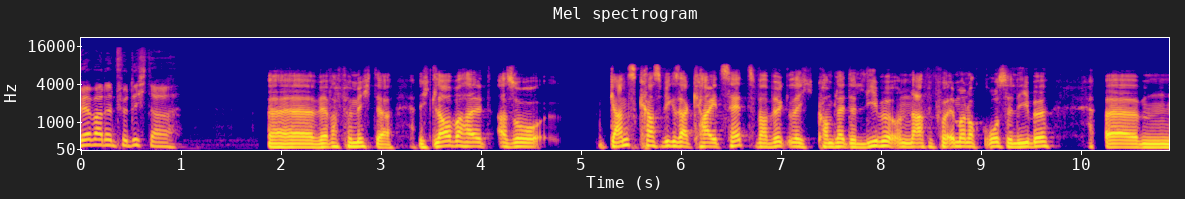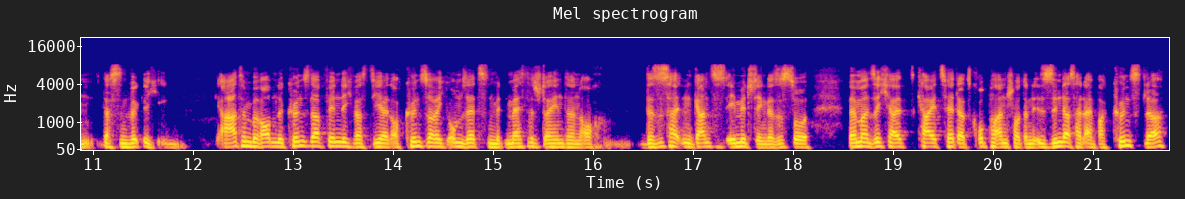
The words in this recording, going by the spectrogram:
wer war denn für dich da? Äh, wer war für mich da? Ich glaube halt, also ganz krass, wie gesagt, KIZ war wirklich komplette Liebe und nach wie vor immer noch große Liebe. Ähm, das sind wirklich atemberaubende Künstler, finde ich, was die halt auch künstlerisch umsetzen mit Message dahinter und auch, das ist halt ein ganzes Image-Ding. Das ist so, wenn man sich halt KIZ als Gruppe anschaut, dann sind das halt einfach Künstler,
